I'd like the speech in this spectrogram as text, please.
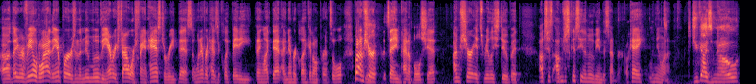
uh, they revealed why the Emperor's in the new movie. Every Star Wars fan has to read this. And whenever it has a clickbaity thing like that, I never click it on principle. But I'm sure Yeah. it's the same kind of bullshit. I'm sure it's really stupid. I'll just I'm just gonna see the movie in December. Okay, leave me alone. Did you guys know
